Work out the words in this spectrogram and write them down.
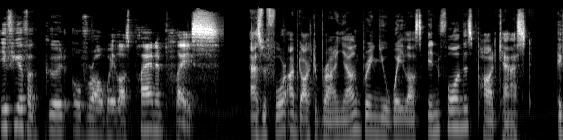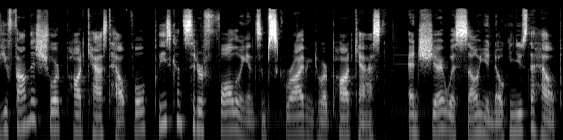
if you have a good overall weight loss plan in place. As before, I'm Dr. Brian Young, bringing you weight loss info on this podcast. If you found this short podcast helpful, please consider following and subscribing to our podcast and share it with someone you know can use the help.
